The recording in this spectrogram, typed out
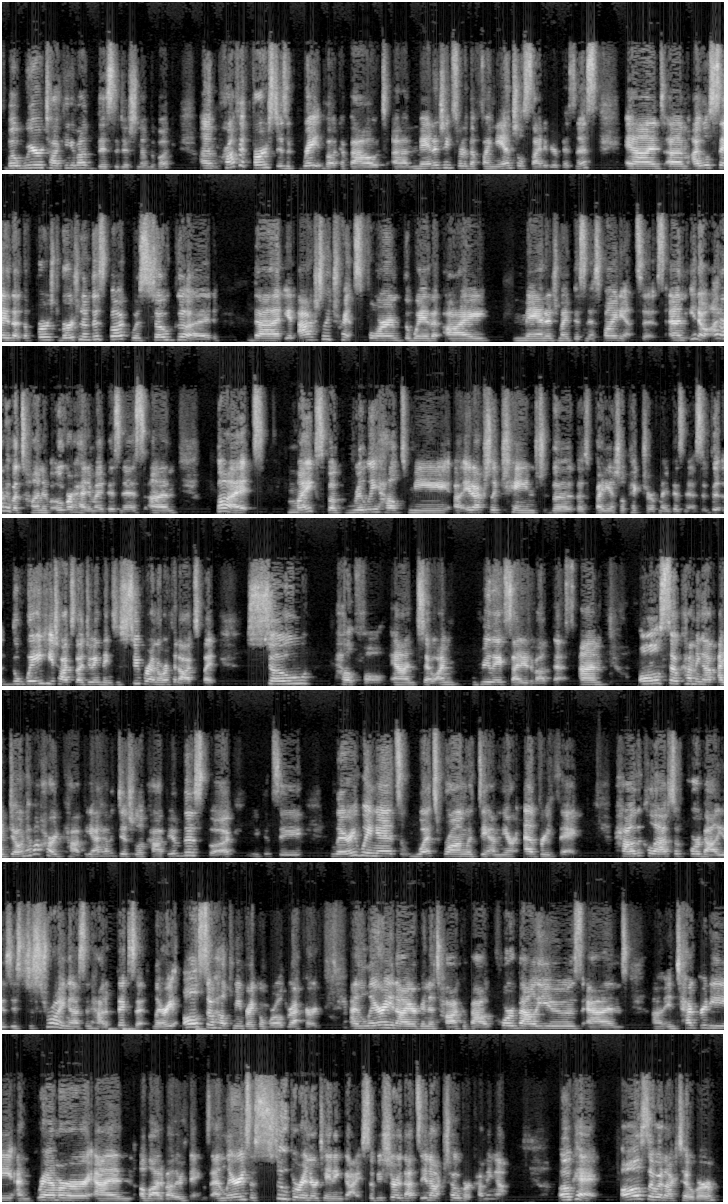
but we're talking about this edition of the book. Um, Profit First is a great book about uh, managing sort of the financial side of your business. And um, I will say that the first version of this book was so good that it actually transformed the way that I manage my business finances. And, you know, I don't have a ton of overhead in my business, um, but Mike's book really helped me. Uh, it actually changed the, the financial picture of my business. The, the way he talks about doing things is super unorthodox, but so helpful. And so I'm really excited about this. Um, also coming up, I don't have a hard copy. I have a digital copy of this book. You can see Larry Winget's What's Wrong with Damn Near Everything how the collapse of core values is destroying us and how to fix it. Larry also helped me break a world record. And Larry and I are going to talk about core values and uh, integrity and grammar and a lot of other things. And Larry's a super entertaining guy. So be sure that's in October coming up. Okay, also in October,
